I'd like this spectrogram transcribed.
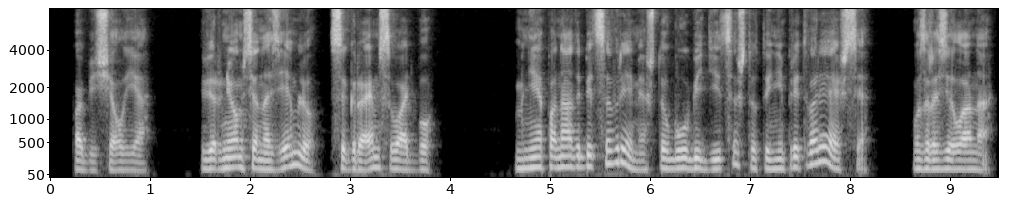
– пообещал я. «Вернемся на землю, сыграем свадьбу». «Мне понадобится время, чтобы убедиться, что ты не притворяешься», – возразила она.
